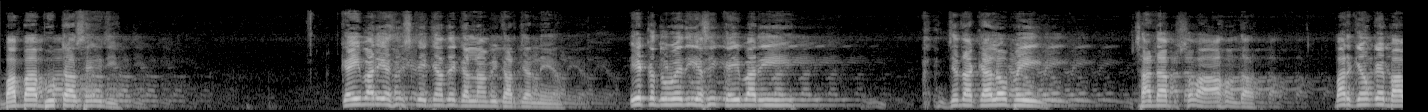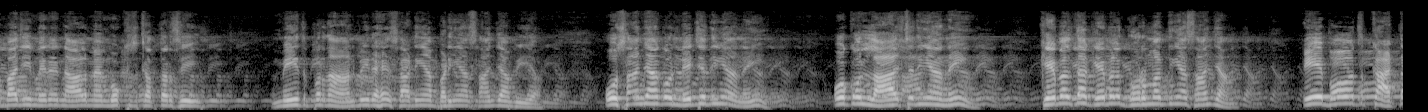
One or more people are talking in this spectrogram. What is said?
ਬਾਬਾ ਬੂਟਾ ਸਿੰਘ ਜੀ। ਕਈ ਵਾਰੀ ਅਸੀਂ ਸਟੇਜਾਂ ਤੇ ਗੱਲਾਂ ਵੀ ਕਰ ਜਾਂਦੇ ਆ। ਇੱਕ ਦੂਏ ਦੀ ਅਸੀਂ ਕਈ ਵਾਰੀ, ਜਿਹਦਾ ਕਹਿ ਲਓ ਭਈ ਸਾਡਾ ਸੁਭਾਅ ਹੁੰਦਾ। ਪਰ ਕਿਉਂਕਿ ਬਾਬਾ ਜੀ ਮੇਰੇ ਨਾਲ ਮੈਂ ਮੁੱਖ ਸਕੱਤਰ ਸੀ, ਮੀਤ ਪ੍ਰਧਾਨ ਵੀ ਰਹੇ, ਸਾਡੀਆਂ ਬੜੀਆਂ ਸਾਂਝਾਂ ਵੀ ਆ। ਉਹ ਸਾਂਝਾਂ ਕੋ ਨਿੱਜ ਦੀਆਂ ਨਹੀਂ, ਉਹ ਕੋ ਲਾਲਚ ਦੀਆਂ ਨਹੀਂ, ਕੇਵਲ ਤਾਂ ਕੇਵਲ ਗੁਰਮਤ ਦੀਆਂ ਸਾਂਝਾਂ। ਇਹ ਬਹੁਤ ਘੱਟ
